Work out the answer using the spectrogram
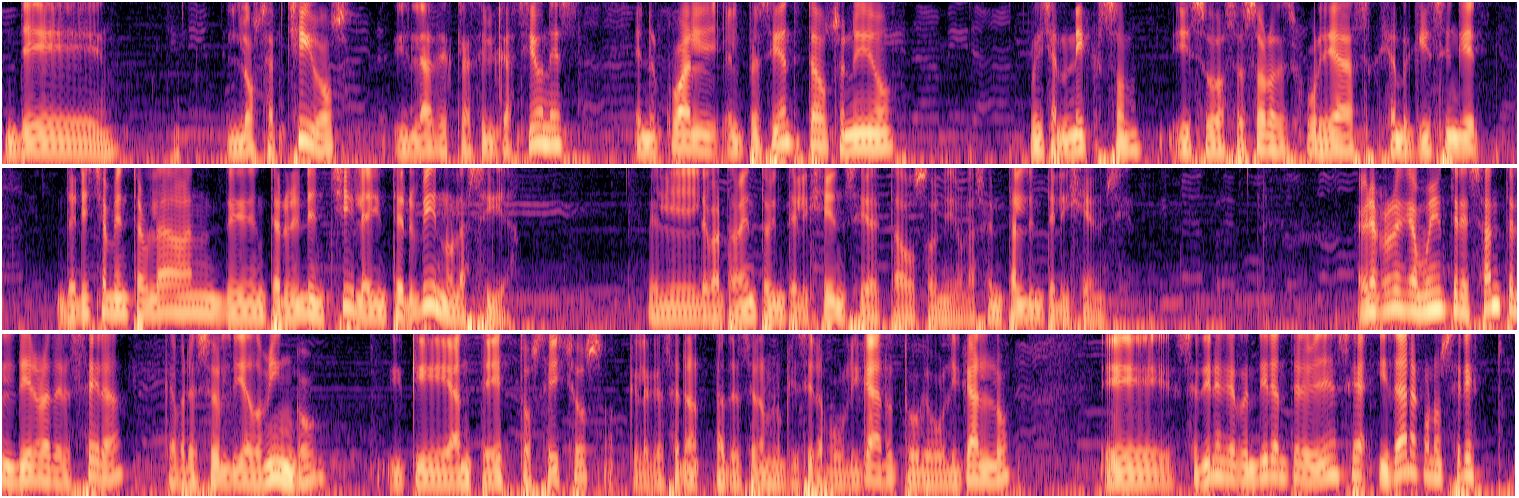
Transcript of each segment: de los archivos y las desclasificaciones en el cual el presidente de Estados Unidos, Richard Nixon, y su asesor de seguridad, Henry Kissinger, derechamente hablaban de intervenir en Chile, e intervino la CIA, el Departamento de Inteligencia de Estados Unidos, la Central de Inteligencia. Hay una crónica muy interesante el diario La Tercera, que apareció el día domingo, y que ante estos hechos, que la tercera, la tercera no lo quisiera publicar, tuvo que publicarlo, eh, se tiene que rendir ante la evidencia y dar a conocer esto.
